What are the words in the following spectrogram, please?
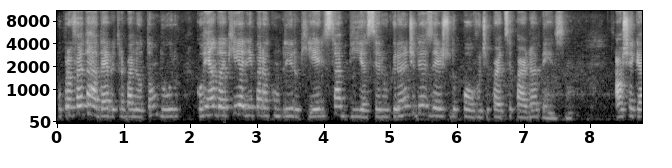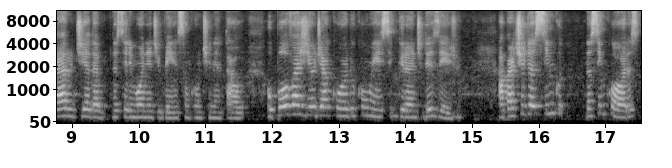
O profeta Hadeb trabalhou tão duro, correndo aqui e ali para cumprir o que ele sabia ser o grande desejo do povo de participar da bênção. Ao chegar o dia da, da cerimônia de bênção continental, o povo agiu de acordo com esse grande desejo. A partir das cinco, das cinco horas,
